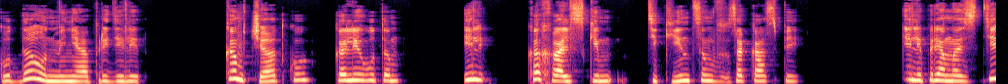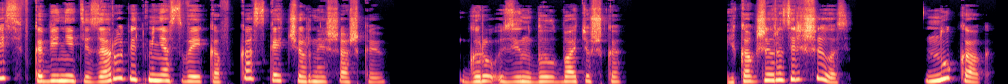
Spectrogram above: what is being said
куда он меня определит? Камчатку, Калиутом или Кахальским текинцем в Закаспий? Или прямо здесь, в кабинете, зарубит меня своей кавказской черной шашкой. Грузин был батюшка. И как же разрешилось? Ну как?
